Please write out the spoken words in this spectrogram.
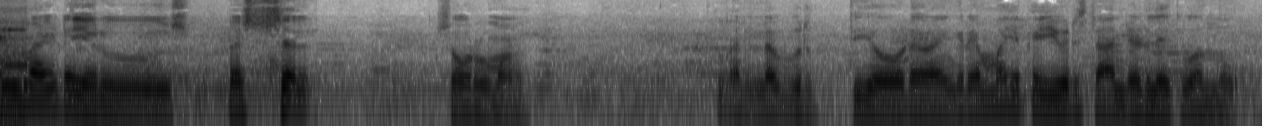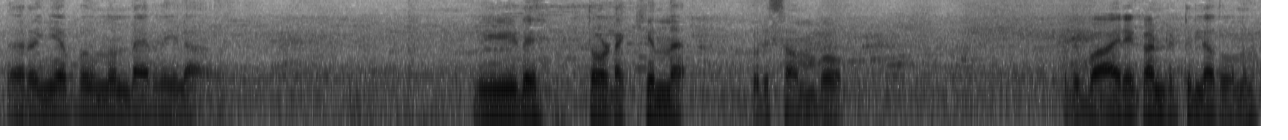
എം ഐയുടെ ഒരു സ്പെഷ്യൽ ഷോറൂമാണ് നല്ല വൃത്തിയോടെ ഭയങ്കര എം ഐ ഒക്കെ ഈ ഒരു സ്റ്റാൻഡേർഡിലേക്ക് വന്നു. ഇറങ്ങിയപ്പോൾ ഒന്നും ഉണ്ടായിരുന്നില്ല. വീട് തുടയ്ക്കുന്ന ഒരു സംഭവം. ഒരു ഭാര്യ കണ്ടിട്ടില്ല തോന്നുന്നു.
